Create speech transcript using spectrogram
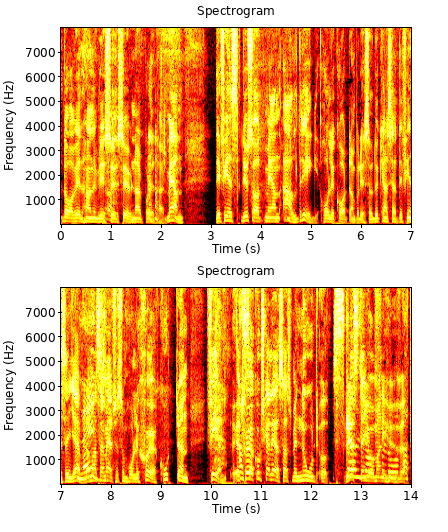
David, han blir su surnar på det där. Men det finns, du sa att män aldrig håller kartan på det så Du kan säga att det finns en jävla Nej. massa människor som håller sjökorten fel. Ett Alltså- sjökort ska läsas med nord upp. Resten jag gör man i huvudet.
